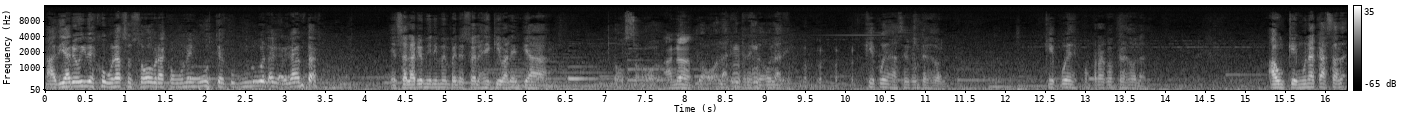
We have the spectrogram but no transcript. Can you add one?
a diario vives con una zozobra, con una angustia, con un nudo en la garganta. El salario mínimo en Venezuela es equivalente a dos so- A nada. dólares, tres dólares. ¿Qué puedes hacer con tres dólares? ¿Qué puedes comprar con tres dólares? Aunque en una casa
